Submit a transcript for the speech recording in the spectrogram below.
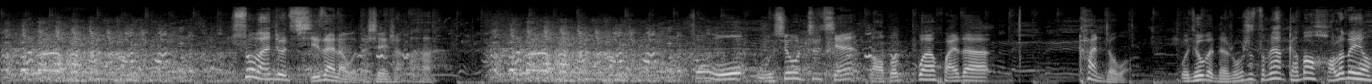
说完就骑在了我的身上啊。中午午休之前，老婆关怀的看着我。我就问他说：“是怎么样？感冒好了没有？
